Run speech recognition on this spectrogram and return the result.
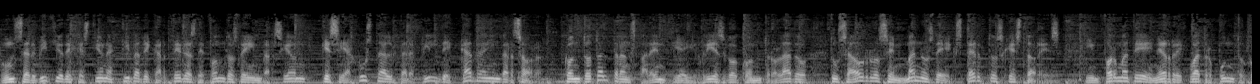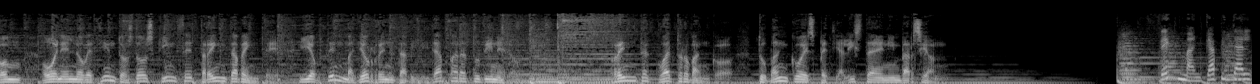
un servicio de gestión activa de carteras de fondos de inversión que se ajusta al perfil de cada inversor. Con total transparencia y riesgo controlado, tus ahorros en manos de expertos gestores. Infórmate en r4.com o en el 902 15 30 20 y obtén mayor rentabilidad para tu dinero. Renta 4 Banco, tu banco especialista en inversión. Beckman Capital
